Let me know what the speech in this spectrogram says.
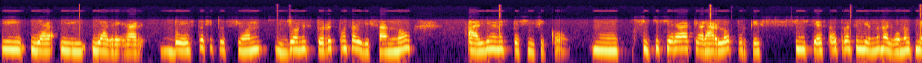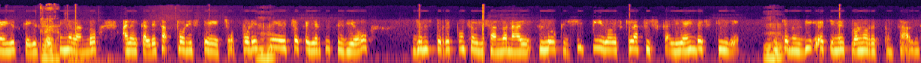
y, y, y, y agregar de esta situación yo no estoy responsabilizando a alguien en específico. Mm, sí quisiera aclararlo porque sí se ha estado trascendiendo en algunos medios que yo estoy señalando a la alcaldesa por este hecho. Por este hecho que ayer sucedió, yo no estoy responsabilizando a nadie. Lo que sí pido es que la fiscalía investigue y que nos diga quiénes son los responsables.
